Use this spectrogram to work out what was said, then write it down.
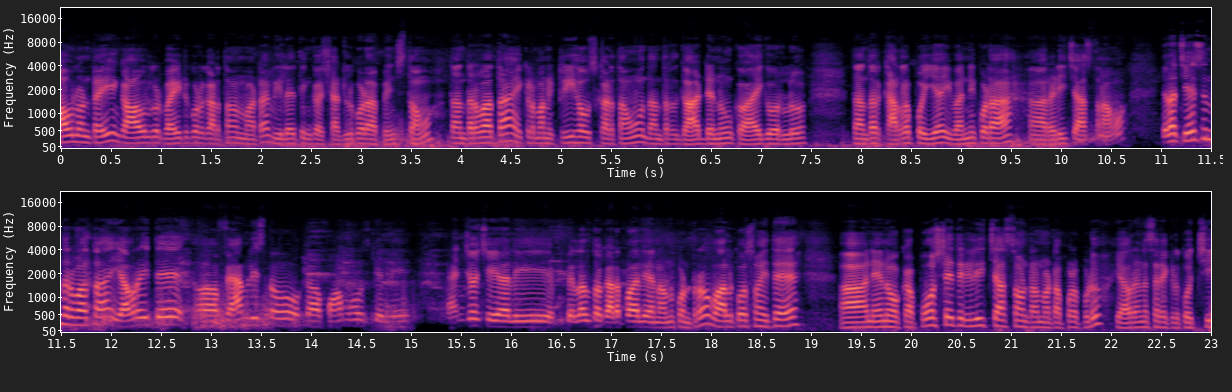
ఆవులు ఉంటాయి. ఇంకా ఆవులు కూడా బయట కూడా కడతాం అనమాట వీలైతే ఇంకా షెడ్లు కూడా పెంచుతాము. దాని తర్వాత ఇక్కడ మనకి ట్రీ హౌస్ కడతాము. దాని తర్వాత గార్డెను కాయగూరలు దాని తర్వాత కర్ర పొయ్య ఇవన్నీ కూడా రెడీ చేస్తున్నాము. ఇలా చేసిన తర్వాత ఎవరైతే ఫ్యామిలీస్తో ఒక ఫామ్ హౌస్కి వెళ్ళి ఎంజాయ్ చేయాలి పిల్లలతో గడపాలి అని అనుకుంటారో వాళ్ళ కోసం అయితే నేను ఒక పోస్ట్ అయితే రిలీజ్ చేస్తూ ఉంటాను అనమాట అప్పుడప్పుడు. ఎవరైనా సరే ఇక్కడికి వచ్చి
